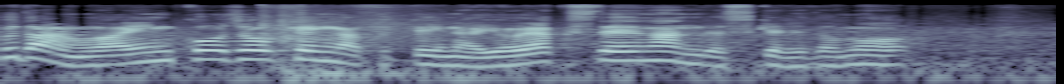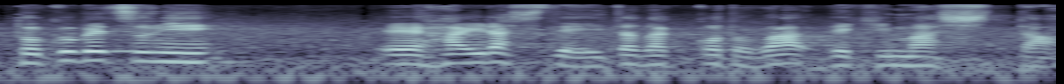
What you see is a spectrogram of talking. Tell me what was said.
普段ワイン工場見学っていうのは予約制なんですけれども特別に入らせていただくことができました。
